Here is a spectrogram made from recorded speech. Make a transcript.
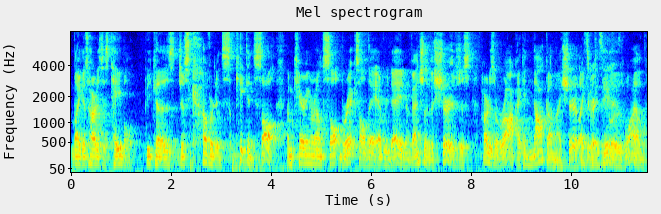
like as hard as this table because just covered in caked in salt. I'm carrying around salt bricks all day, every day, and eventually the shirt is just hard as a rock. I can knock on my shirt like That's it was a crazy. table. It was wild.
